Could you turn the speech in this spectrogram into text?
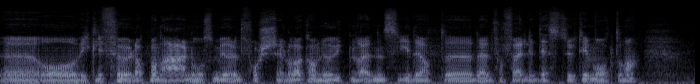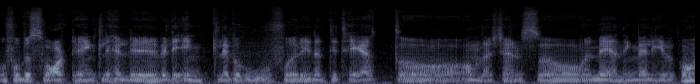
og virkelig føle at man er noe som gjør en forskjell. Og da kan jo utenverdenen si det at det er en forferdelig destruktiv måte da, å få besvart egentlig veldig, veldig enkle behov for identitet og anerkjennelse og en mening med livet på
